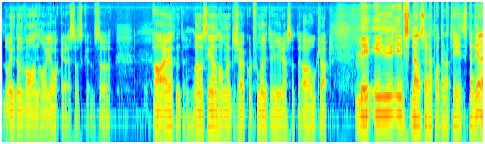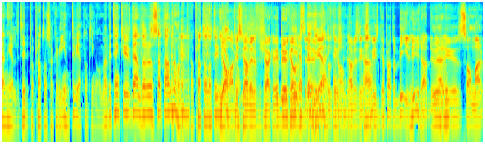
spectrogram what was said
då inte en van hojåkare så, så ja jag vet inte. Å andra sidan har man inte körkort får man inte hyra så att, ja oklart. Det är ju ibland så i den här podden att vi spenderar en hel del tid på att prata om saker vi inte vet någonting om. Men vi tänkte ju vända oss åt andra hållet idag, prata om något vi vet Ja om. vi ska väl försöka, vi brukar hålla oss till det vi vet någonting om. Ja precis, Ja. vi ska prata bilhyra. Nu är det ju sommar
